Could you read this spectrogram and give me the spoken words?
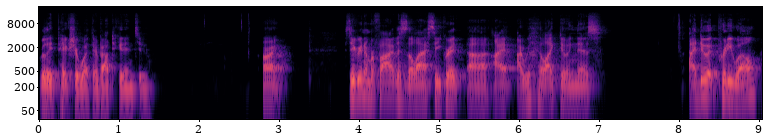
really picture what they're about to get into. All right. Secret number five. This is the last secret. Uh, I, I really like doing this. I do it pretty well.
